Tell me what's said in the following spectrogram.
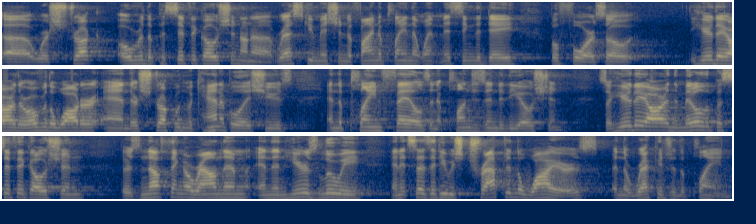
uh, were struck over the Pacific Ocean on a rescue mission to find a plane that went missing the day before. So here they are, they're over the water, and they're struck with mechanical issues and the plane fails and it plunges into the ocean. So here they are in the middle of the Pacific Ocean. There's nothing around them. And then here's Louis, and it says that he was trapped in the wires and the wreckage of the plane.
